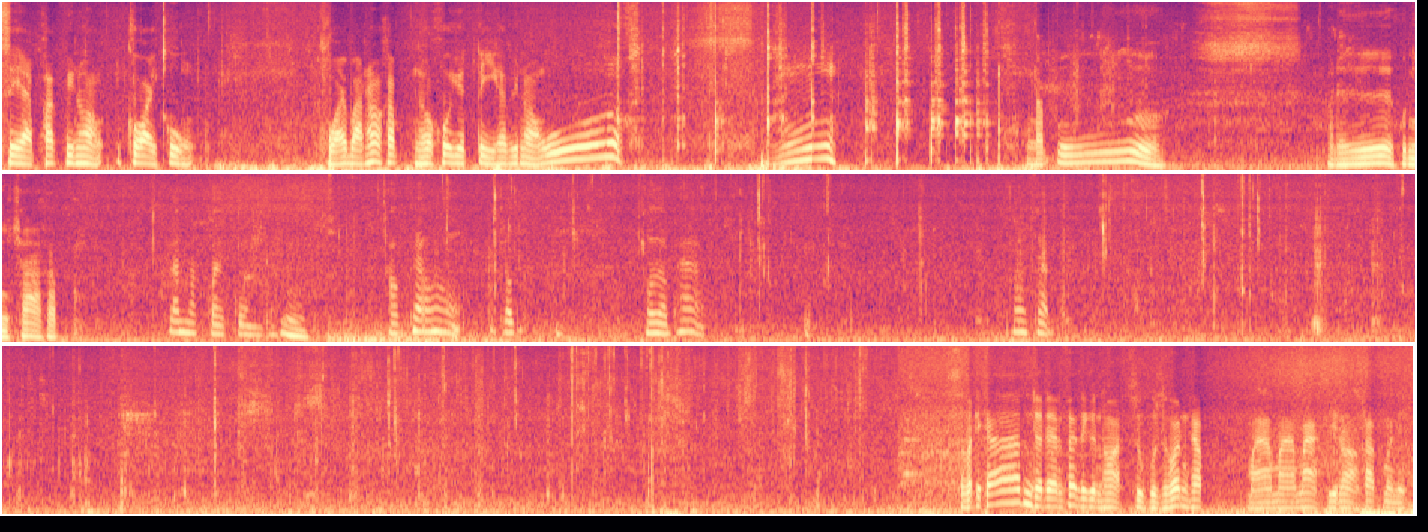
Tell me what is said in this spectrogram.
เสียบพักพี่น้องก้อยกุ้งฝอยบาทเท่าครับเนื้อโคโยตีครับพี่น้องอู้อืมครับอู้มาเด้อคุณนิชาครับแล้วมาก่อยกุ้งแต่อืมเอาแค่ห้องลบโหระพาก็จับ สวัสดีครับจอแดนแฟนตะกันฮอดสุขุมสุขนครับ มามามาพี่น้องครับวันนี้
